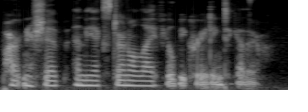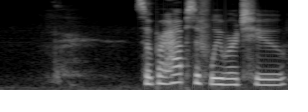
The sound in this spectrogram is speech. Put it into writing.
partnership, and the external life you'll be creating together. So perhaps if we were to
